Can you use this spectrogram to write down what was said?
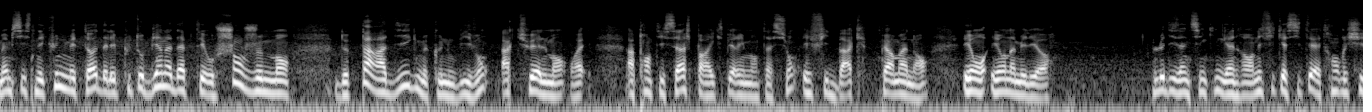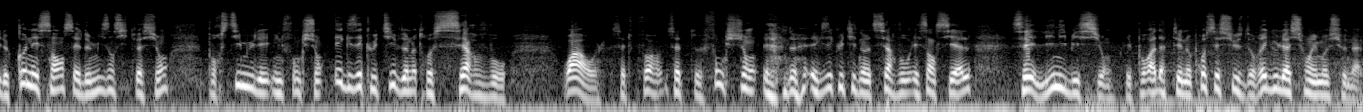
Même si ce n'est qu'une méthode, elle est plutôt bien adaptée au changement de paradigme que nous vivons actuellement. Ouais. Apprentissage par expérimentation et feedback permanent, et on, et on améliore. Le design thinking gagnera en efficacité à être enrichi de connaissances et de mise en situation pour stimuler une fonction exécutive de notre cerveau. Waouh, cette, fonction exécutive de notre cerveau essentielle, c'est l'inhibition. Et pour adapter nos processus de régulation émotionnelle.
